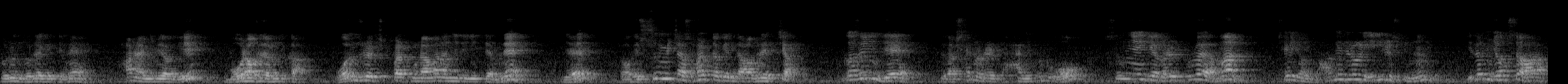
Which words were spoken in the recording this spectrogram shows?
부른 노래이기 때문에 하나님이 여기 뭐라 그럽니까? 원수를 짓밟고 나가는 일이기 때문에 이제 여기 숨이 차서 헐떡인다 그랬죠. 그것은 이제 우리가 새 노래를 많이 부르고 승리의 기억을 불러야만 최종 마귀들을 이길 수 있는 이런 역사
